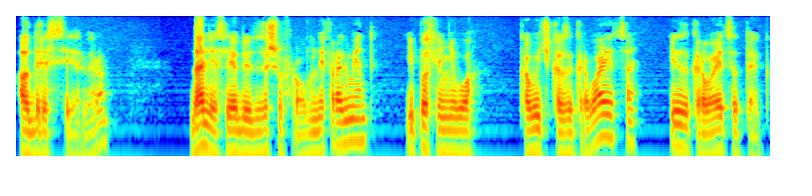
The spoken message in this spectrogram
адрес сервера. Далее следует зашифрованный фрагмент, и после него кавычка закрывается и закрывается тег.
